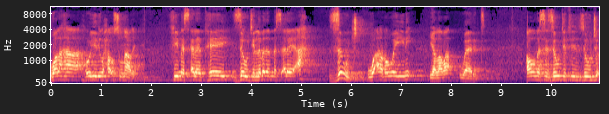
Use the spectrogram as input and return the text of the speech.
walahaa hooyadii waxaa u sugnaaday. Fii mas'alatay zawjin labada mas'ale ee ah zawj wa abawayni iyo laba waalid. Aw mase zawjatin zawjo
